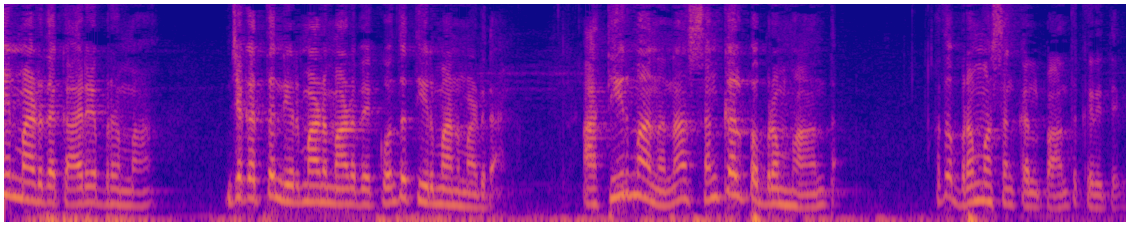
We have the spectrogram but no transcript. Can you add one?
ಏನು ಮಾಡಿದ ಕಾರ್ಯಬ್ರಹ್ಮ? ಜಗತ್ತ ನಿರ್ಮಾಣ ಮಾಡಬೇಕು ಅಂತ ತೀರ್ಮಾನ ಮಾಡಿದ. ಆ ತೀರ್ಮಾನನ ಸಂಕಲ್ಪ ಬ್ರಹ್ಮ ಅಂತ. ಅಥವಾ ಬ್ರಹ್ಮ ಸಂಕಲ್ಪ ಅಂತ ಕರಿತೇವೆ.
